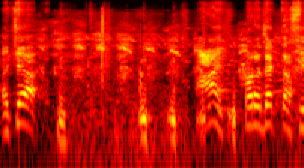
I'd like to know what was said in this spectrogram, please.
আচ্ছা। আয় তোরা দেখতাছি।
